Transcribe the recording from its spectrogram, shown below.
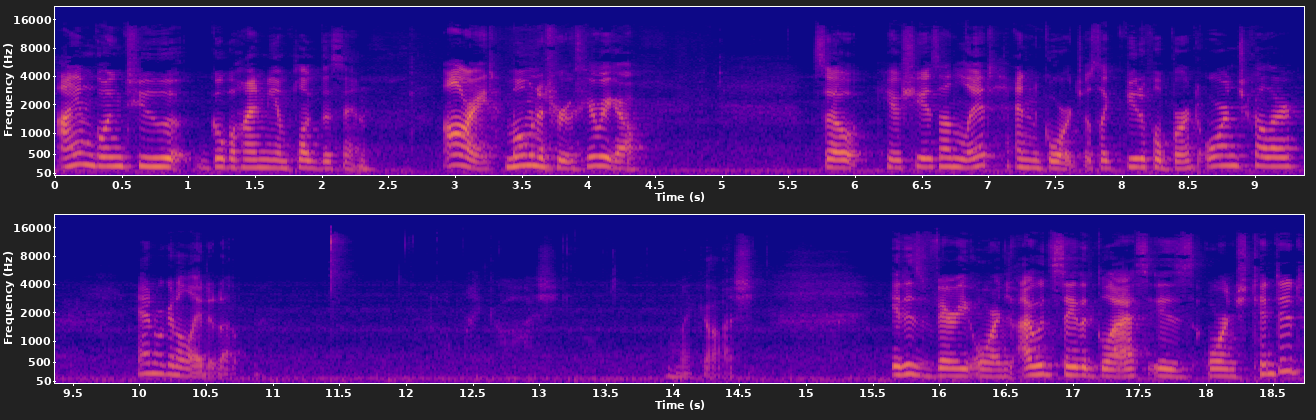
I am going to go behind me and plug this in. All right, moment of truth, here we go. So here she is unlit and gorgeous, like beautiful burnt orange color. And we're gonna light it up. Oh my gosh, oh my gosh. It is very orange. I would say the glass is orange tinted.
